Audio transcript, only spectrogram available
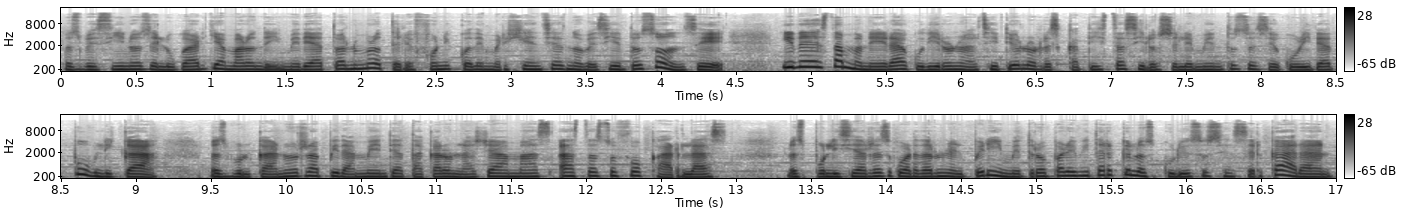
Los vecinos del lugar llamaron de inmediato al número telefónico de emergencias 911 y de esta manera acudieron al sitio los rescatistas y los elementos de seguridad pública los vulcanos rápidamente atacaron las llamas hasta sofocarlas. Los policías resguardaron el perímetro para evitar que los curiosos se acercaran.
